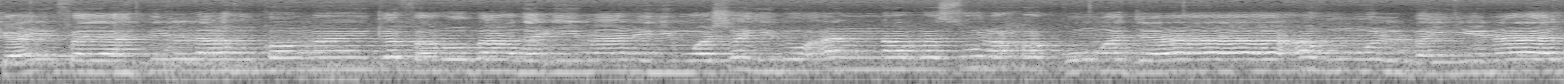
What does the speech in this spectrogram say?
كيف يهدي الله قوما كفروا بعد إيمانهم وشهدوا أن الرسول حق وجاءهم البينات؟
